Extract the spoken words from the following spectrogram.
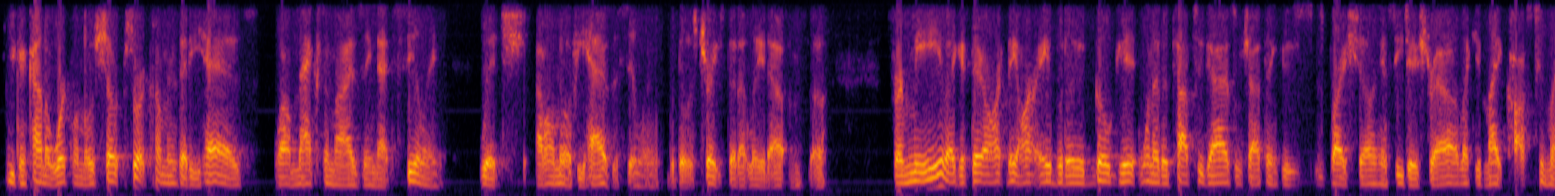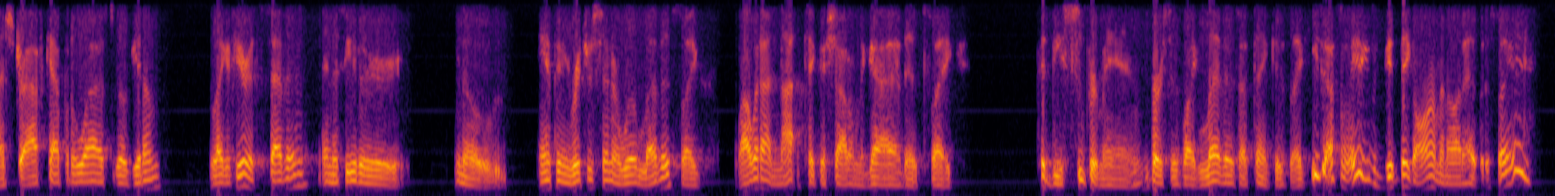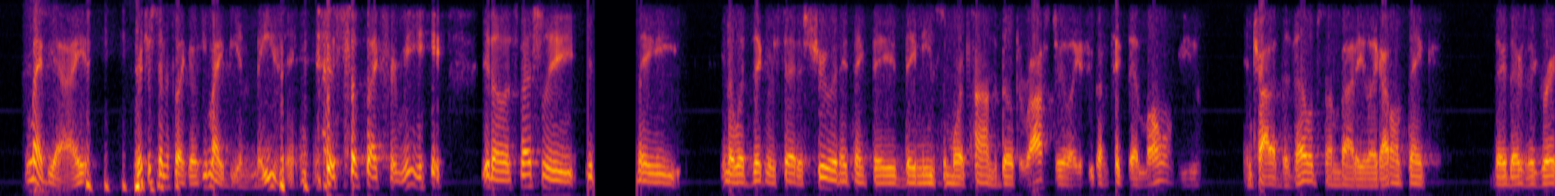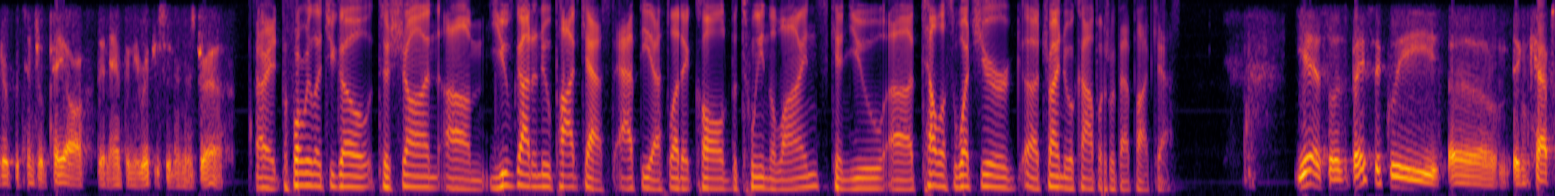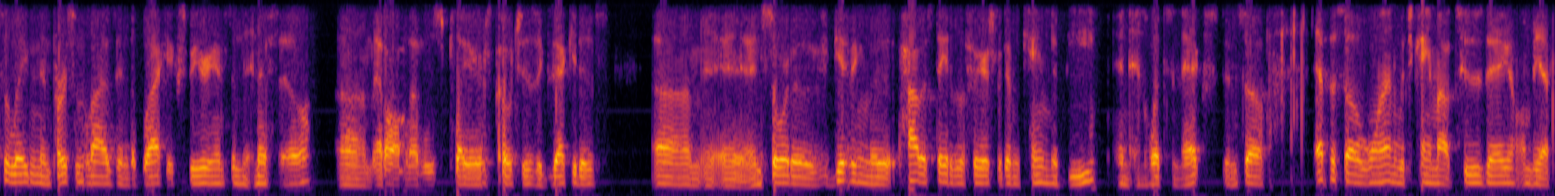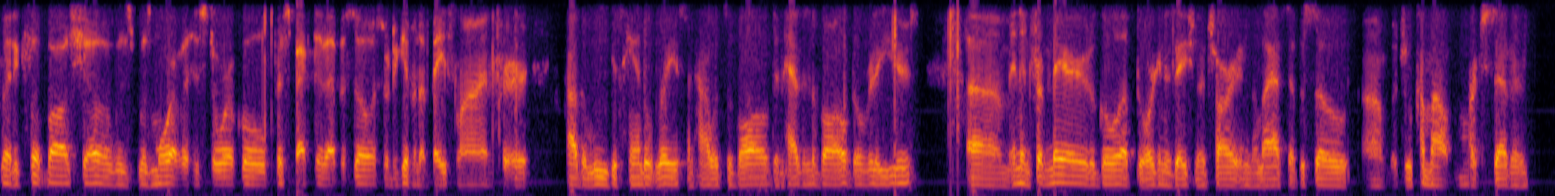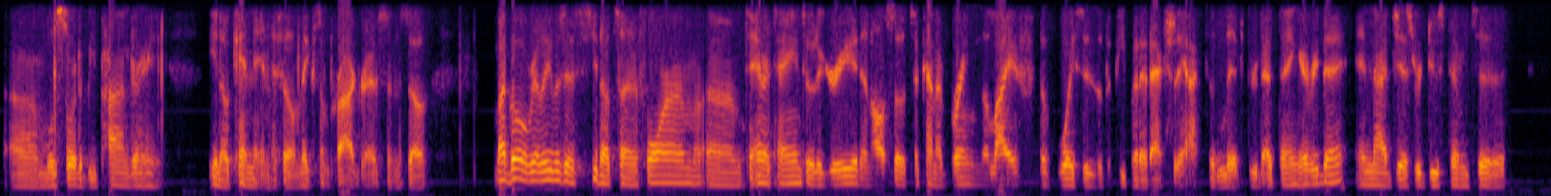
you can kind of work on those short, shortcomings that he has while maximizing that ceiling. Which I don't know if he has a ceiling with those traits that I laid out. And so for me, like if they aren't they aren't able to go get one of the top two guys, which I think is, is Bryce Young and C.J. Stroud, like it might cost too much draft capital wise to go get them. Like if you're at seven and it's either you know Anthony Richardson or Will Levis, like why would I not take a shot on the guy that's like could be Superman versus like Levis? I think is like he's got some he's a good big arm and all that, but it's like eh, he might be all right. Richardson is like he might be amazing. so like for me, you know, especially they you know, what Ziegler said is true, and they think they they need some more time to build a roster. Like if you're going to take that long view and try to develop somebody, like I don't think there, there's a greater potential payoff than Anthony Richardson in this draft. All right, before we let you go Tashan, um, you've got a new podcast at the Athletic called Between the Lines. Can you uh, tell us what you're uh, trying to accomplish with that podcast? Yeah, so it's basically um, encapsulating and personalizing the black experience in the NFL um, at all levels, players, coaches, executives, um, and, and sort of giving the how the state of affairs for them came to be and, and what's next. And so episode one, which came out Tuesday on the Athletic Football Show, was was more of a historical perspective episode, sort of giving a baseline for how the league has handled race and how it's evolved and hasn't evolved over the years. Um, and then from there, it'll go up the organizational chart in the last episode, um, which will come out March 7th. Um, we'll sort of be pondering, you know, can the NFL make some progress? And so my goal really was just, you know, to inform, um, to entertain to a degree, and then also to kind of bring the life the voices of the people that actually have to live through that thing every day and not just reduce them to,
